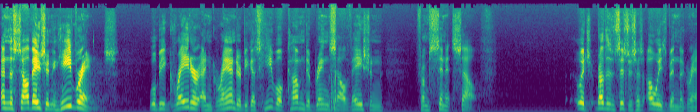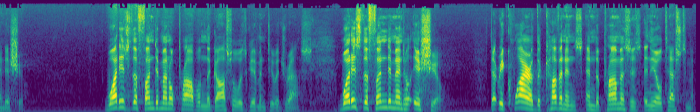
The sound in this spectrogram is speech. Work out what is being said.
And the salvation he brings will be greater and grander because he will come to bring salvation from sin itself, which, brothers and sisters, has always been the grand issue. What is the fundamental problem the gospel was given to address? What is the fundamental issue that required the covenants and the promises in the Old Testament?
